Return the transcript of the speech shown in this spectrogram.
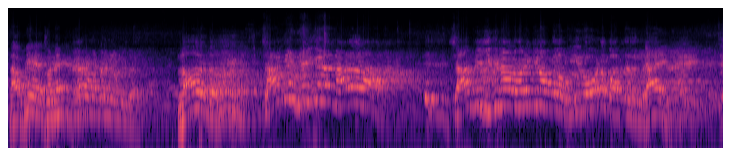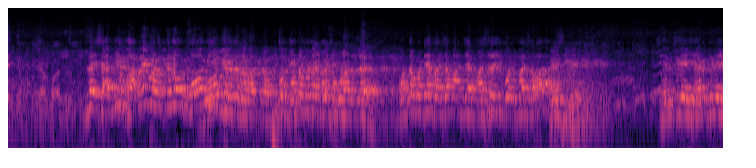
நான் அப்படியே சொன்னேன். பேரை மட்டும் சொல்லுங்க. நாரதர். சாமி நீங்க நாரதரா? சாமி இது நாள் வரைக்கும் நான் உங்களை உயிரோட பார்த்தது இல்ல இல்ல சாமி வரைபடத்துல ஓவியத்துல மொட்டை மொட்டையா பேசக்கூடாதுல்ல? மொட்டை மொட்டையா பேசாம அஞ்சாறு மசிலேஜ் போட்டு பேசவா? பேசிக்க ஏற்கனவே ஏற்கனவே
